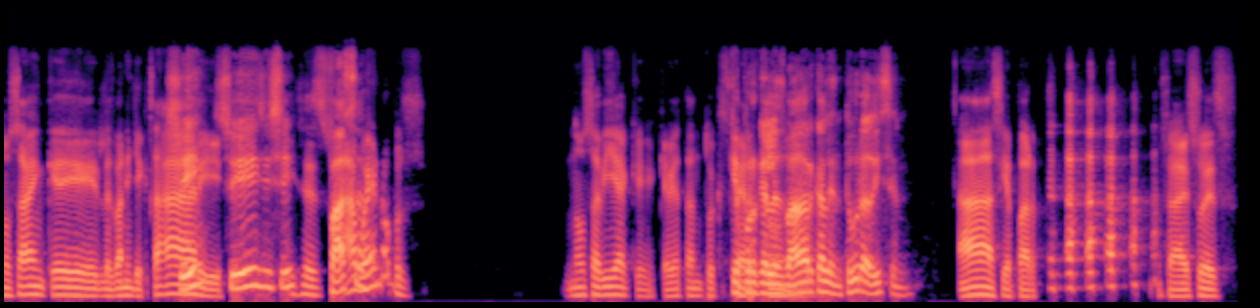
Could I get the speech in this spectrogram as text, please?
no saben qué les van a inyectar. Sí, sí, sí, sí. Dices, ah, bueno, pues no sabía que, había tanto experto. Que porque les va a dar calentura, dicen. Ah, sí, aparte. o sea, eso es.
